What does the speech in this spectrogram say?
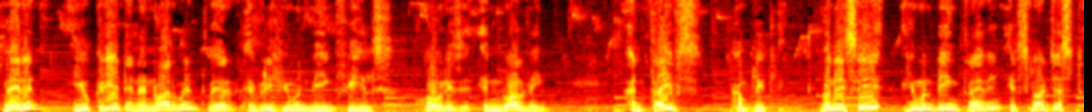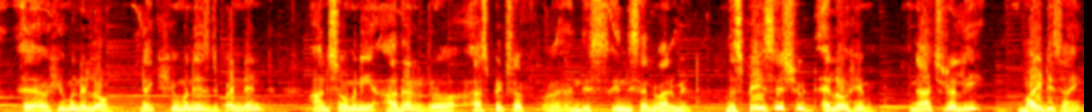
wherein you create an environment where every human being feels, whoever is involving, and thrives completely. When I say human being thriving, it's not just uh, human alone. Like human is dependent on so many other uh, aspects of uh, in this in this environment. The spaces should allow him naturally by design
